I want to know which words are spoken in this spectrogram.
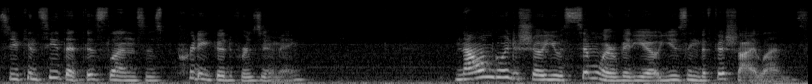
so you can see that this lens is pretty good for zooming. Now I'm going to show you a similar video using the fisheye lens.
